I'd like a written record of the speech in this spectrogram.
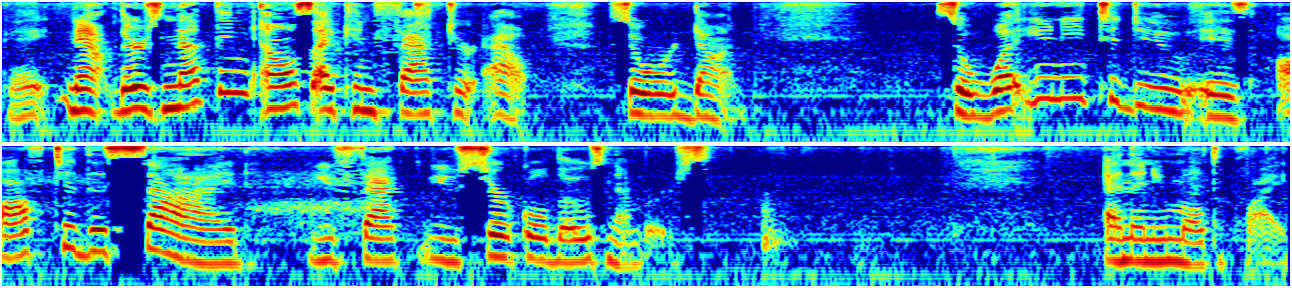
Okay, now there's nothing else I can factor out, so we're done. So what you need to do is off to the side, you fact you circle those numbers. And then you multiply.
